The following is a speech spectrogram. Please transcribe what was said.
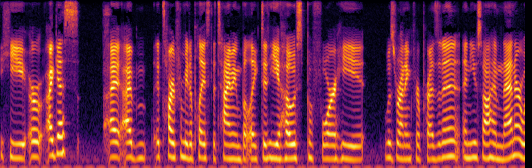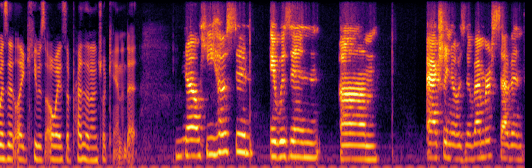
he or I guess I I'm it's hard for me to place the timing, but like did he host before he was running for president and you saw him then or was it like he was always a presidential candidate? No, he hosted it was in um actually no, it was November 7th,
